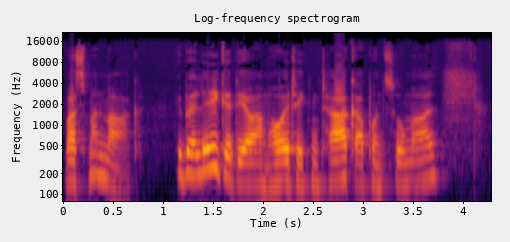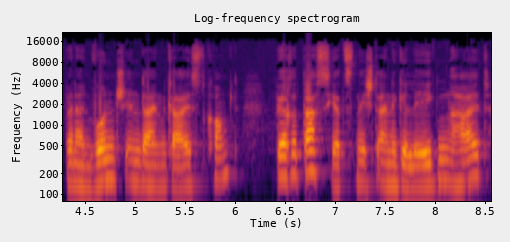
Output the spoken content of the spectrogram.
was man mag. Überlege dir am heutigen Tag ab und zu mal, wenn ein Wunsch in deinen Geist kommt, wäre das jetzt nicht eine Gelegenheit,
